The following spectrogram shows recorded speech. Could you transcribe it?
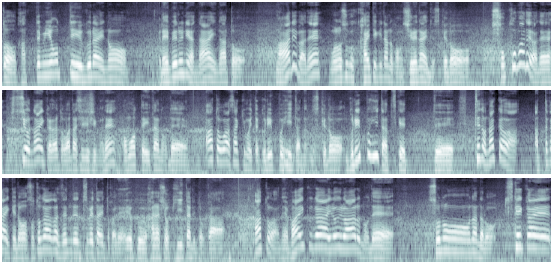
と買ってみようっていうぐらいのレベルにはないなと。まあ、あればねものすごく快適なのかもしれないですけどそこまではね必要ないかなと私自身がね思っていたのであとはさっきも言ったグリップヒーターなんですけどグリップヒーターつけて手の中はあったかいけど外側が全然冷たいとかねよく話を聞いたりとかあとはねバイクがいろいろあるのでそのなんだろう付け替え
